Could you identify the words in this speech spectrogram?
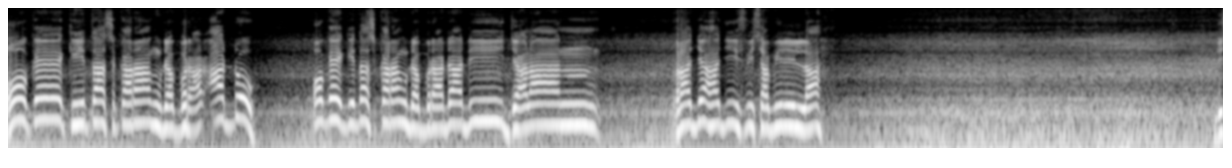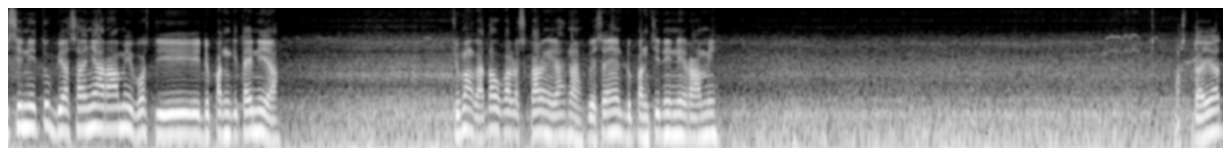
Oke, kita sekarang udah berada aduh. Oke, kita sekarang udah berada di Jalan Raja Haji Fisabilillah. Di sini tuh biasanya rame, Bos, di depan kita ini ya. Cuma nggak tahu kalau sekarang ya. Nah, biasanya depan sini nih rame. Mas Dayat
